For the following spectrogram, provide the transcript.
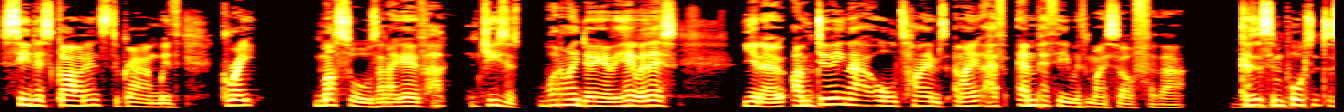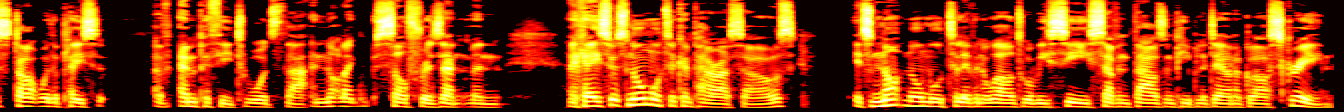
see this guy on Instagram with great muscles, and I go, Fuck, Jesus, what am I doing over here with this? You know, I'm doing that at all times, and I have empathy with myself for that because it's important to start with a place of empathy towards that and not like self resentment. Okay, so it's normal to compare ourselves. It's not normal to live in a world where we see 7,000 people a day on a glass screen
